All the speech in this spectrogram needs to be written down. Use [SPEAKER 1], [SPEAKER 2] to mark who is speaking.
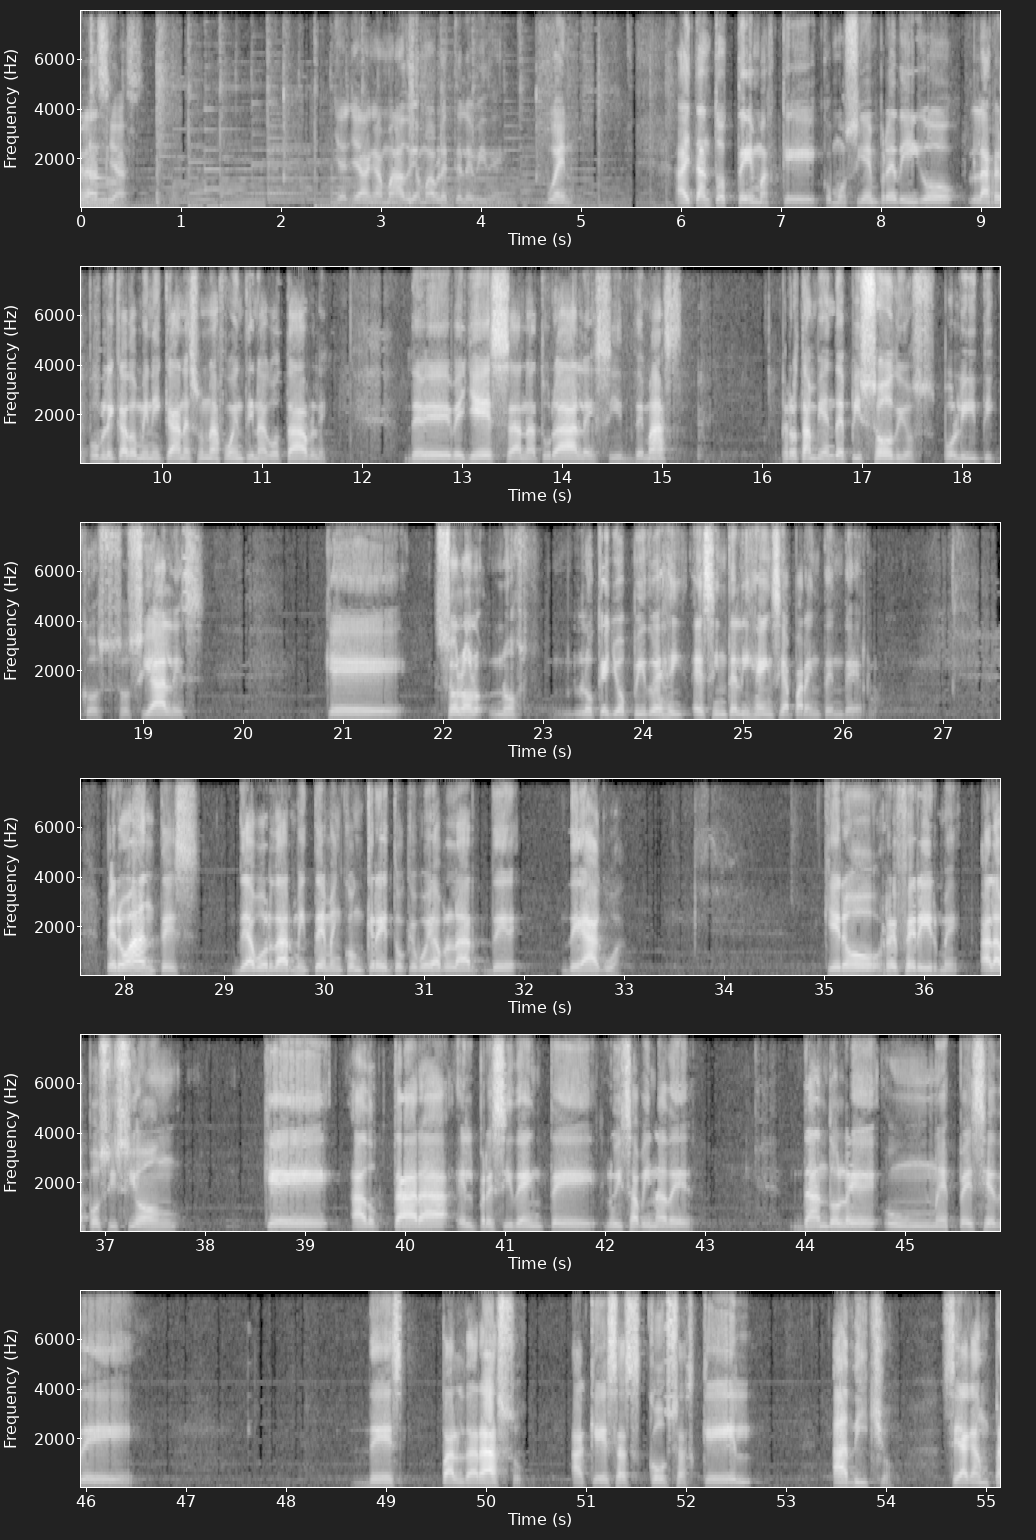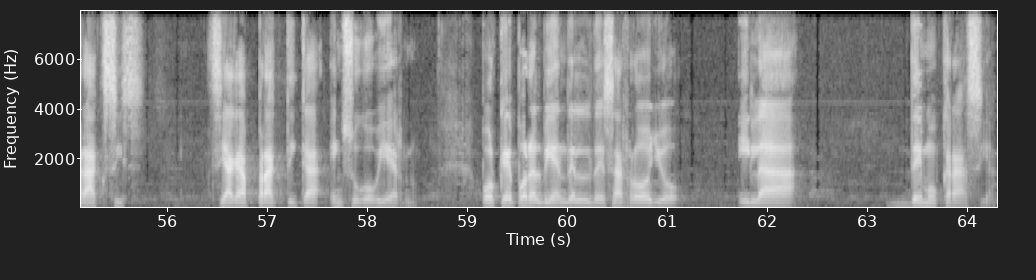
[SPEAKER 1] Gracias. Yayan, amado y amable televidente. Bueno, hay tantos temas que, como siempre digo, la República Dominicana es una fuente inagotable de belleza naturales y demás, pero también de episodios políticos, sociales, que solo nos, lo que yo pido es, es inteligencia para entenderlo. Pero antes de abordar mi tema en concreto, que voy a hablar de, de agua, quiero referirme a la posición que adoptara el presidente Luis Abinader, dándole una especie de, de espaldarazo a que esas cosas que él ha dicho se hagan praxis, se haga práctica en su gobierno porque es por el bien del desarrollo y la democracia.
